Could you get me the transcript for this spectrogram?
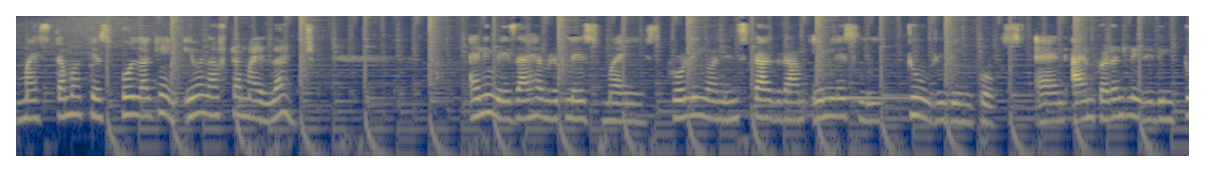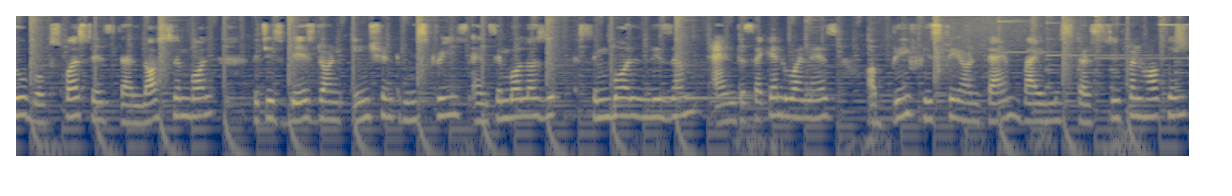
my stomach is full again even after my lunch Anyways, I have replaced my scrolling on Instagram aimlessly to reading books, and I am currently reading two books. First is The Lost Symbol, which is based on ancient mysteries and symbolism, and the second one is A Brief History on Time by Mr. Stephen Hawking,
